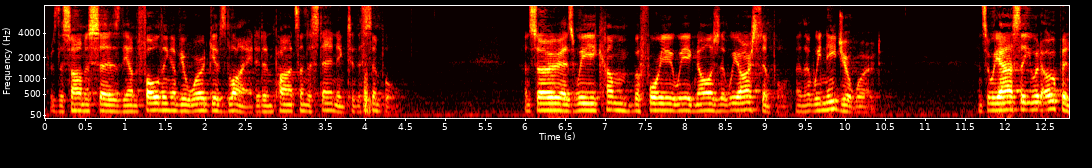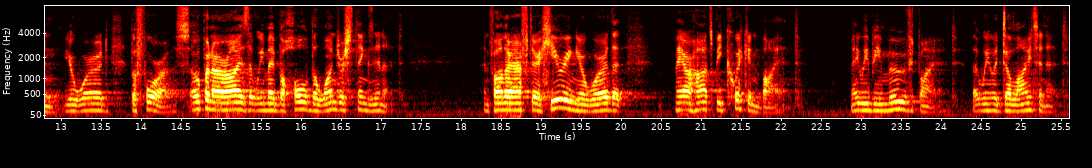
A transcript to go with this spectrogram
For as the psalmist says, the unfolding of your word gives light, it imparts understanding to the simple. And so, as we come before you, we acknowledge that we are simple and that we need your word. And so we ask that you would open your word before us. Open our eyes that we may behold the wondrous things in it. And Father, after hearing your word, that may our hearts be quickened by it. May we be moved by it, that we would delight in it.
